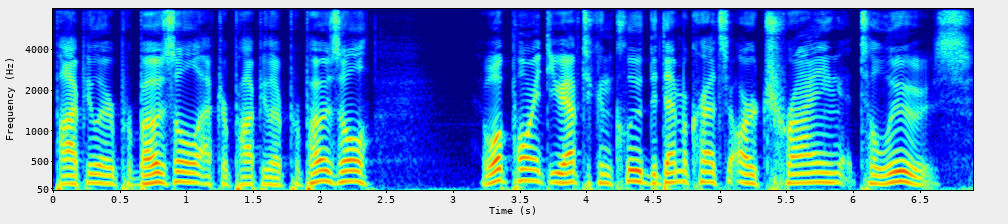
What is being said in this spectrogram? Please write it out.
popular proposal after popular proposal, at what point do you have to conclude the Democrats are trying to lose?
